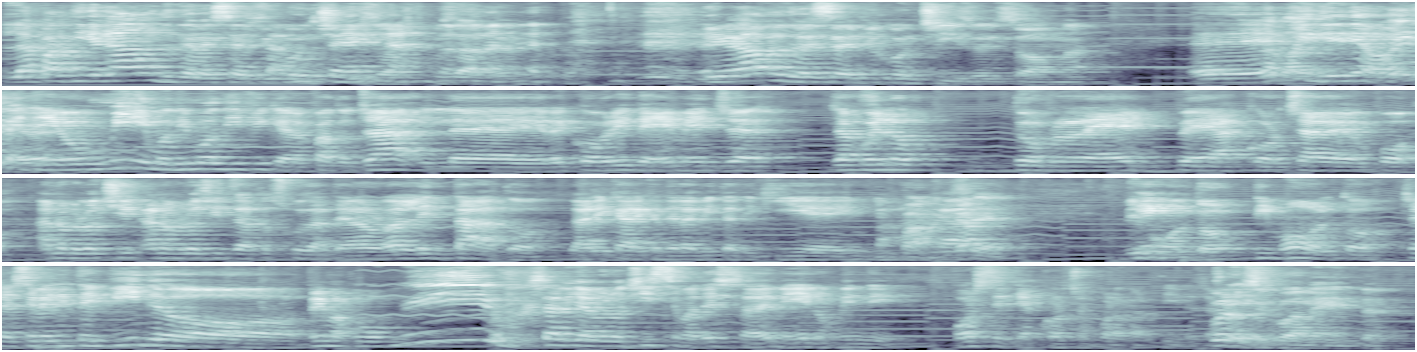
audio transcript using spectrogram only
La partita round deve essere più conciso, scusate. Il round deve essere più conciso, insomma. E Ah, ma- quindi andiamo a vedere. un minimo di modifiche hanno fatto già il eh, recovery damage, già quello dovrebbe accorciare un po'. Hanno, veloci- hanno velocizzato, scusate, hanno rallentato la ricarica della vita di chi è in In panca. panca. Di molto. Di molto. Cioè, se vedete il video, prima proprio saliva velocissimo, adesso sale meno, quindi forse ti accorcia un po' la partita. già. Quello sicuramente.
